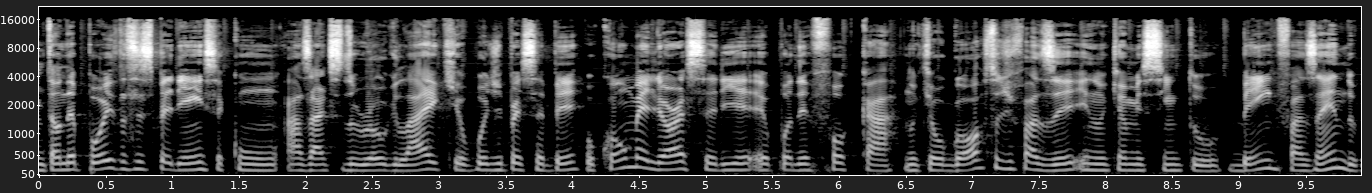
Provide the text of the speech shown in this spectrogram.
Então, depois dessa experiência com as artes do roguelike, eu pude perceber o quão melhor seria eu poder focar no que eu gosto de fazer e no que eu me sinto bem fazendo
